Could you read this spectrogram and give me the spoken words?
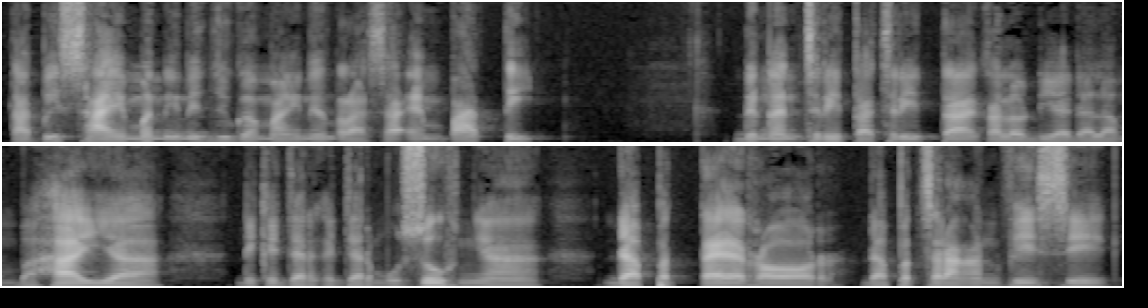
tapi Simon ini juga mainin rasa empati dengan cerita-cerita kalau dia dalam bahaya, dikejar-kejar musuhnya, dapat teror, dapat serangan fisik.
